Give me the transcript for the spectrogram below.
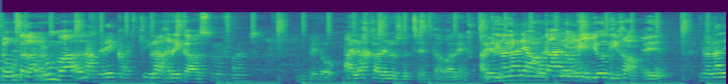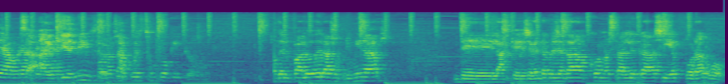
Nos gustan las rumbas. Las grecas, tío. Las grecas. Somos fans. Pero Alaska de los 80, ¿vale? ¿A Pero quién no le la de importa ahora, lo ¿eh? que yo diga, eh? No la de ahora. O sea, ¿a quién le se importa? Nos ha puesto un poquito. Del palo de las oprimidas, de las que se ven representadas con nuestras letras y es por algo.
